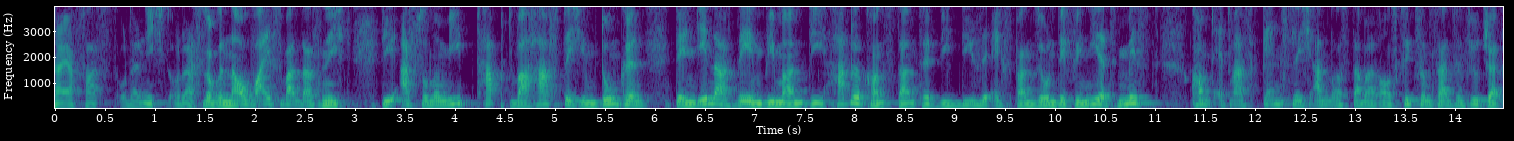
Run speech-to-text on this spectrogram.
Naja, fast oder nicht oder so genau weiß man das nicht. Die Astronomie tappt wahrhaftig im Dunkeln, denn je nachdem, wie man die Hubble-Konstante, die diese Expansion definiert, misst, kommt etwas gänzlich anderes dabei raus. Klick zum Science in Future.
